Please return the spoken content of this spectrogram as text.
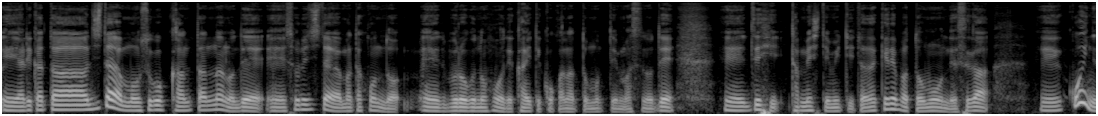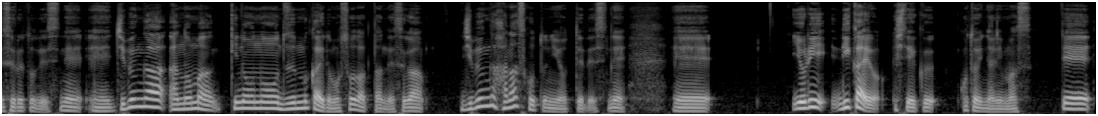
やり方自体はもうすごく簡単なので、えそれ自体はまた今度、えブログの方で書いていこうかなと思っていますので、えー、ぜひ試してみていただければと思うんですが、え、声にするとですね、え自分があの、まあ、昨日のズーム会でもそうだったんですが自分が話すことによってですね、えより理解をしていくことになります。で、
